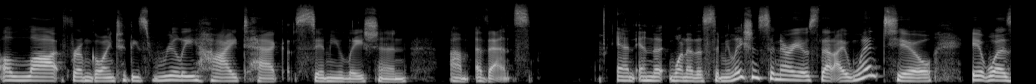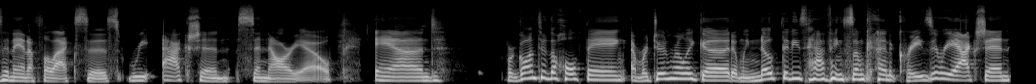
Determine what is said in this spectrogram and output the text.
a lot from going to these really high tech simulation um, events. And in the, one of the simulation scenarios that I went to, it was an anaphylaxis reaction scenario. And we're going through the whole thing and we're doing really good. And we note that he's having some kind of crazy reaction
